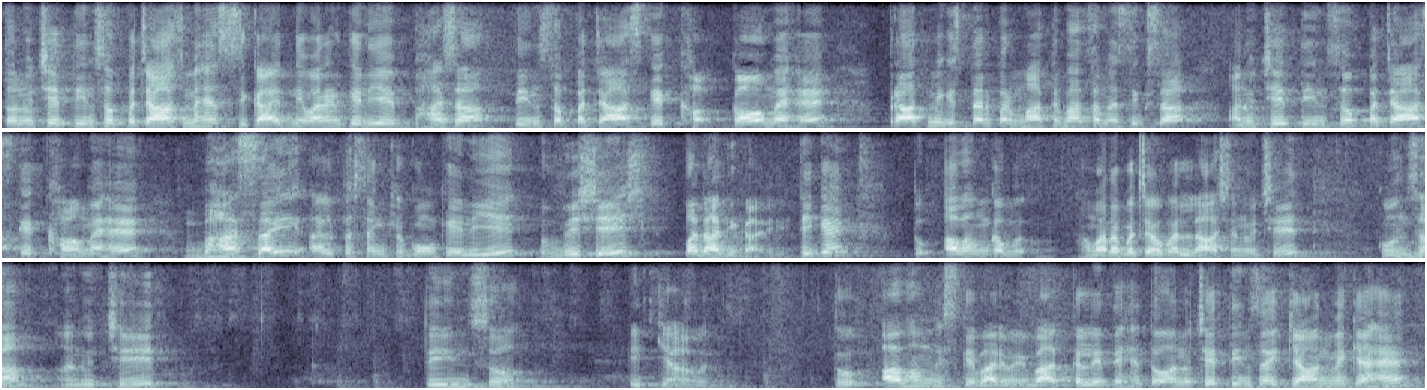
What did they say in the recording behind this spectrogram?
तो अनुच्छेद 350 में है, शिकायत निवारण के लिए भाषा 350 के क में है, प्राथमिक स्तर पर मातृभाषा में शिक्षा, अनुच्छेद 350 के ख में है, भाषाई अल्पसंख्यकों के लिए विशेष पदाधिकारी। ठीक है? तो अब हमका, हमारा बचा हुआ लास्ट अनुच्छेद। कौन सा? अनुच्छेद तीन सौ इक्यावन। तो अब हम इसके बारे में बात कर लेते हैं। तो अनुच्छेद तीन सौ इक्यावन में क्या है?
